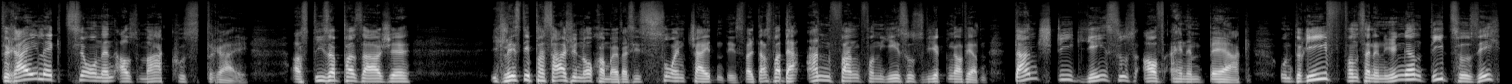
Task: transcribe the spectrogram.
Drei Lektionen aus Markus 3. Aus dieser Passage. Ich lese die Passage noch einmal, weil sie so entscheidend ist, weil das war der Anfang von Jesus Wirken auf Erden. Dann stieg Jesus auf einen Berg und rief von seinen Jüngern die zu sich,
